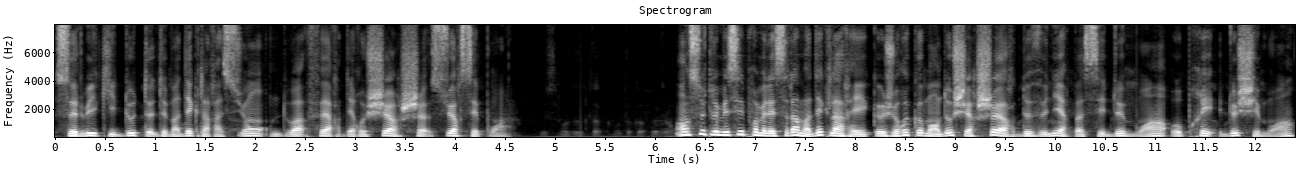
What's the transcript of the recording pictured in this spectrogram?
Celui qui doute de ma déclaration doit faire des recherches sur ces points. Ensuite, le Messie premier a déclaré que je recommande aux chercheurs de venir passer deux mois auprès de chez moi.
